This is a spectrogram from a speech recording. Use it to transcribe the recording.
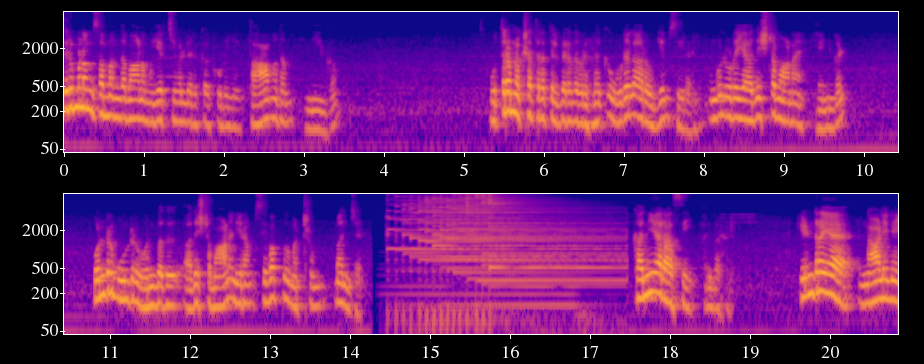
திருமணம் சம்பந்தமான முயற்சிகள் இருக்கக்கூடிய தாமதம் நீங்கும். உத்திரம் நட்சத்திரத்தில் பிறந்தவர்களுக்கு உடல் ஆரோக்கியம் சீரடையும். உங்களுடைய அதிர்ஷ்டமான எண்கள் ஒன்று மூன்று ஒன்பது அதிர்ஷ்டமான நிறம் சிவப்பு மற்றும் மஞ்சள். கன்னியா ராசி இன்றைய நாளினை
